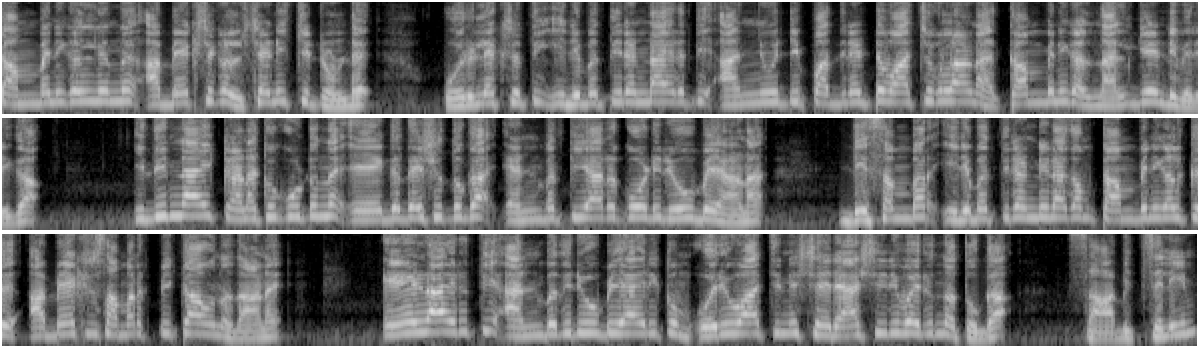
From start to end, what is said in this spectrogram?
കമ്പനികളിൽ നിന്ന് അപേക്ഷകൾ ക്ഷണിച്ചിട്ടുണ്ട്. ഒരു ലക്ഷത്തി ഇരുപത്തിരണ്ടായിരത്തി അഞ്ഞൂറ്റി പതിനെട്ട് വാച്ചുകളാണ് കമ്പനികൾ നൽകേണ്ടി വരിക. ഇതിനായി കണക്ക് കൂട്ടുന്ന ഏകദേശ തുക എൺപത്തിയാറ് കോടി രൂപയാണ്. ഡിസംബർ ഇരുപത്തിരണ്ടിനകം കമ്പനികൾക്ക് അപേക്ഷ സമർപ്പിക്കാവുന്നതാണ്. ഏഴായിരത്തി അൻപത് രൂപയായിരിക്കും ഒരു വാച്ചിന് ശരാശരി വരുന്ന തുക. Sabith Saleem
